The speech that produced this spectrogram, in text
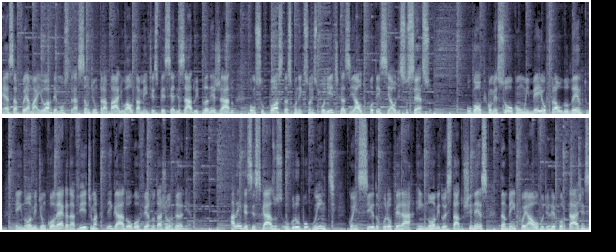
essa foi a maior demonstração de um trabalho altamente especializado e planejado, com supostas conexões políticas e alto potencial de sucesso. O golpe começou com um e-mail fraudulento em nome de um colega da vítima ligado ao governo da Jordânia. Além desses casos, o grupo WINT conhecido por operar em nome do Estado chinês, também foi alvo de reportagens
